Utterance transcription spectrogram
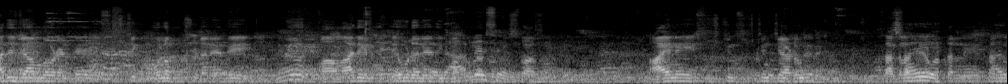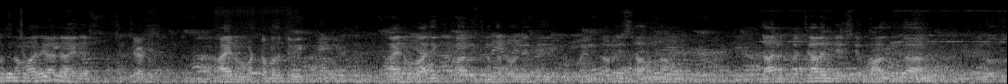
ఆదిజాంబవుడు అంటే ఈ సృష్టికి మూలపురుషుడు అనేది మా మాదిగలకి దేవుడు అనేది మాకున్నటువంటి విశ్వాసం. ఆయన ఈ సృష్టిని సృష్టించాడు. సకల దేవతల్ని సకల సమాజాన్ని ఆయన సృష్టించాడు. ఆయన మొట్టమొదటి వ్యక్తి ఆయన మాది కులానికి చెందడం అనేది మేము గౌరవిస్తూ ఉన్నాము. దాన్ని ప్రచారం చేసే భాగంగా ఈరోజు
